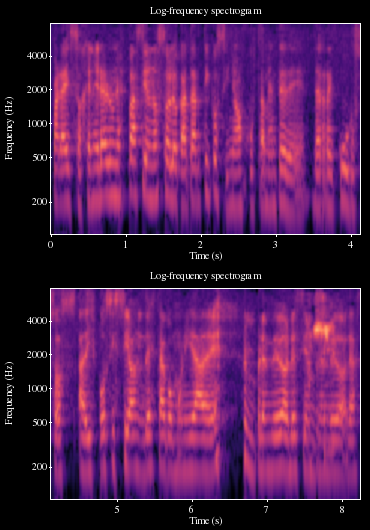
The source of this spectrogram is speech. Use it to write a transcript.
para eso, generar un espacio no solo catártico, sino justamente de, de recursos a disposición de esta comunidad de emprendedores y emprendedoras.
